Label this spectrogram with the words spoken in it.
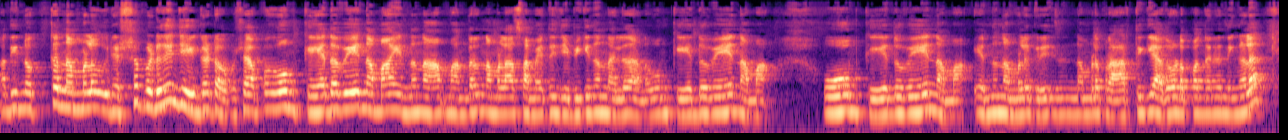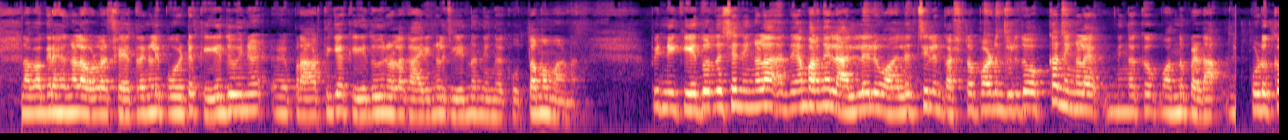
അതിൽ നിന്നൊക്കെ നമ്മൾ രക്ഷപ്പെടുകയും ചെയ്യും കേട്ടോ. പക്ഷെ അപ്പോൾ ഓം കേതവേ നമ എന്ന മന്ത്രം നമ്മൾ ആ സമയത്ത് ജപിക്കുന്നത് നല്ലതാണ്. ഓം കേതവേ നമ. ഓം കേതുവേ നമ എന്ന് നമ്മൾ നമ്മൾ പ്രാർത്ഥിക്കുക. അതോടൊപ്പം തന്നെ നിങ്ങൾ നവഗ്രഹങ്ങളുള്ള ക്ഷേത്രങ്ങളിൽ പോയിട്ട് കേതുവിന് പ്രാർത്ഥിക്കുക. കേതുവിനുള്ള കാര്യങ്ങൾ ചെയ്യുന്നത് നിങ്ങൾക്ക് ഉത്തമമാണ്. പിന്നെ കേതുർദശ നിങ്ങൾ ഞാൻ പറഞ്ഞല്ലോ അല്ലലും അലച്ചിലും കഷ്ടപ്പാടും ദുരിതവും ഒക്കെ നിങ്ങളെ നിങ്ങൾക്ക് വന്നു പെടാം. കൊടുക്ക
